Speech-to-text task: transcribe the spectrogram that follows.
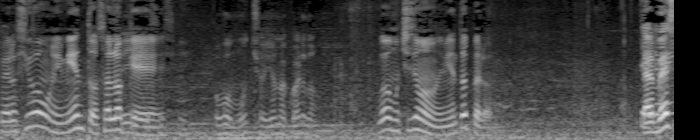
Pero sí hubo movimiento, solo que... Sí, sí. Hubo mucho, yo me acuerdo. Hubo muchísimo movimiento, pero Tal vez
